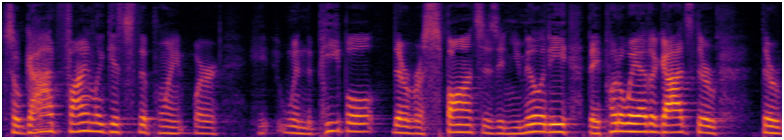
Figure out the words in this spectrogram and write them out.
So God finally gets to the point where he, when the people, their response is in humility, they put away other gods, they're, they're,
